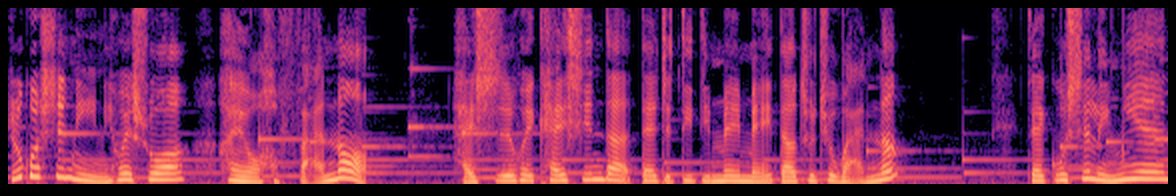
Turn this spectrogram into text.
如果是你，你会说：“哎呦，好烦哦！”还是会开心的带着弟弟妹妹到处去玩呢？在故事里面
